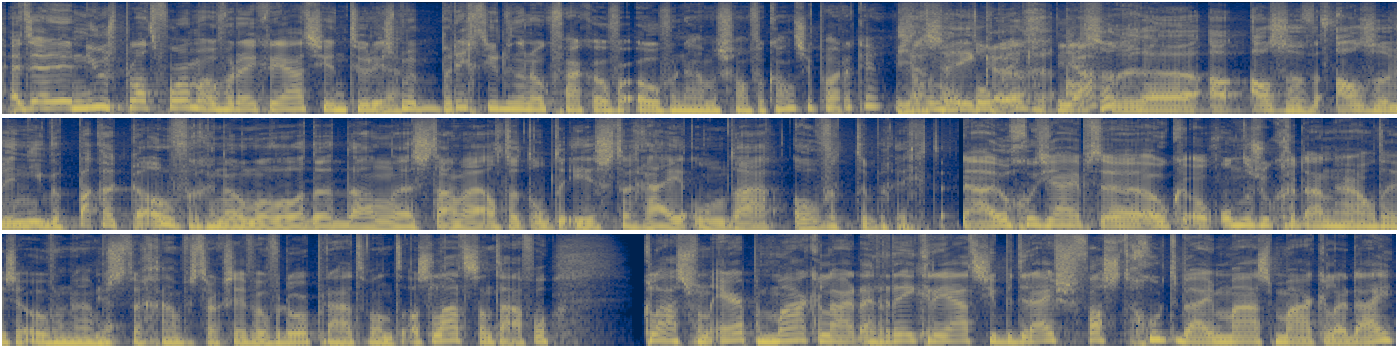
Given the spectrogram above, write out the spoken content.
Het een nieuwsplatform over recreatie en toerisme. Berichten jullie dan ook vaak over overnames van vakantieparken? Jazeker. Ja? Als, er, uh, als, er, als er weer nieuwe parken overgenomen worden, dan uh, staan wij altijd op de eerste rij om daarover te berichten. Nou, heel goed. Jij hebt ook onderzoek gedaan naar al deze overnames. Daar gaan we straks even over doorpraten. Want als laatste aan tafel Klaas van Erp, makelaar recreatiebedrijfsvastgoed bij Maas Makelaardij.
